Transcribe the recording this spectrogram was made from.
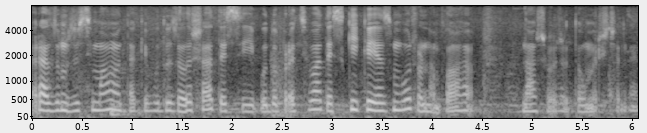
разом з усіма, так і буду залишатися і буду працювати, скільки я зможу на благо нашої Житомирщини.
